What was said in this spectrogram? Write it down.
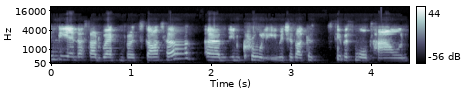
in the end, I started working for a startup um, in Crawley, which is like a super small town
